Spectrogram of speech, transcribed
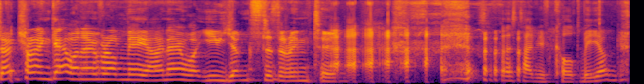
don't try and get one over on me. I know what you youngsters are into. It's the first time you've called me young.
